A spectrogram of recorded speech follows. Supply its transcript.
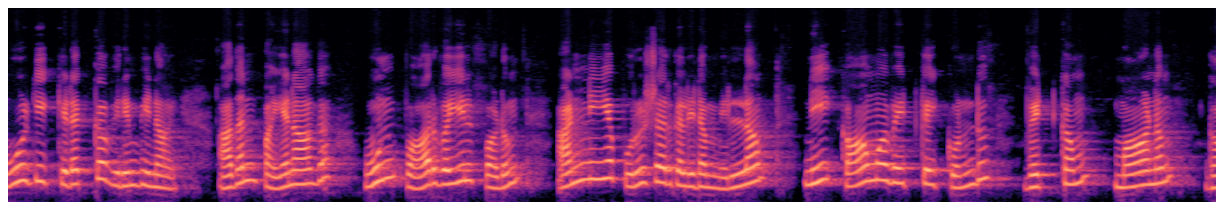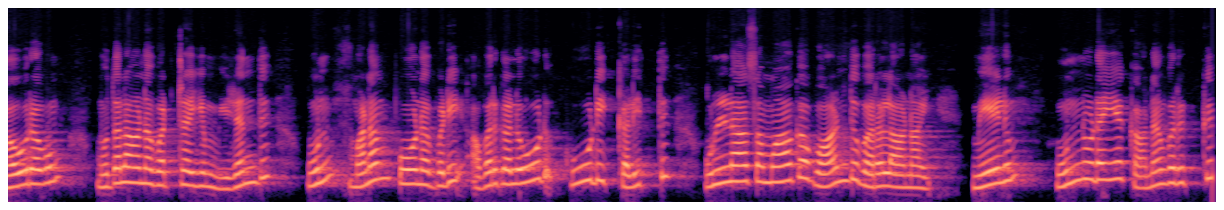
மூழ்கி கிடக்க விரும்பினாய். அதன் பயனாக உன் பார்வையில் படும் அந்நிய புருஷர்களிடம் எல்லாம் நீ காம வேட்கை கொண்டு வெட்கம் மானம் கௌரவம் முதலானவற்றையும் இழந்து உன் மனம் போனபடி அவர்களோடு கூடிக் கழித்து உல்லாசமாக வாழ்ந்து வரலானாய். மேலும் உன்னுடைய கணவருக்கு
